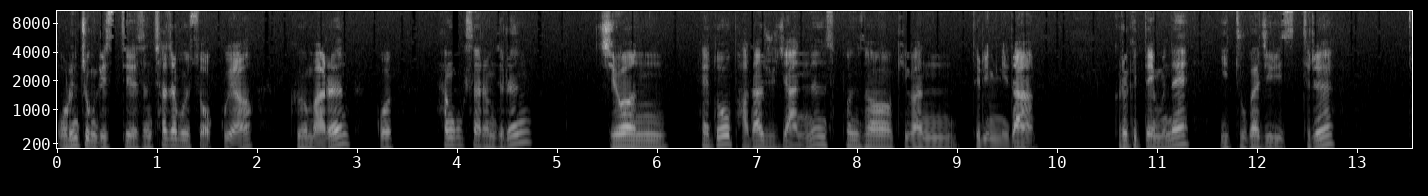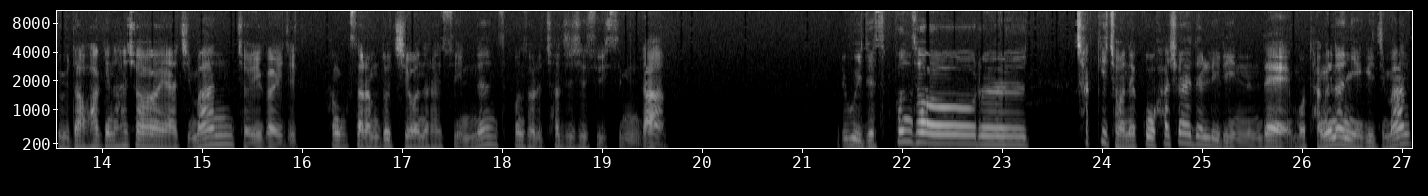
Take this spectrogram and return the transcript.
오른쪽 리스트에선 찾아볼 수 없고요. 그 말은 곧 한국 사람들은 지원해도 받아주지 않는 스폰서 기관들입니다. 그렇기 때문에 이 두 가지 리스트를 둘 다 확인하셔야지만 저희가 이제 한국 사람도 지원을 할 수 있는 스폰서를 찾으실 수 있습니다. 그리고 이제 스폰서를 찾기 전에 꼭 하셔야 될 일이 있는데 뭐 당연한 얘기지만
